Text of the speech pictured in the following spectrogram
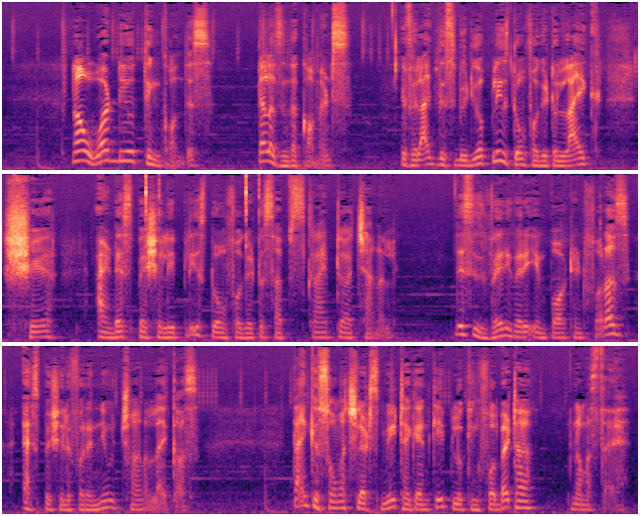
Now what do you think on this? Tell us in the comments. If you like this video, please don't forget to like, share and especially please don't forget to subscribe to our channel. This is very very important for us, especially for a new channel like us. Thank you so much. Let's meet again. Keep looking for better. Namaste.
